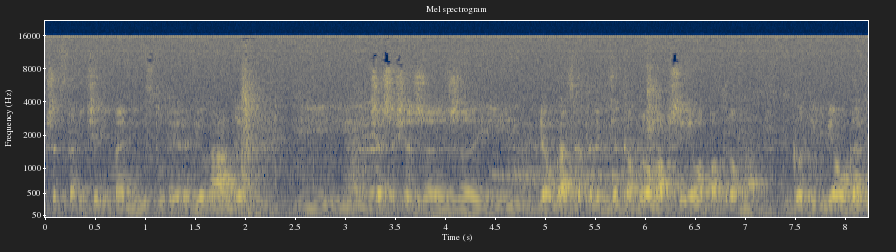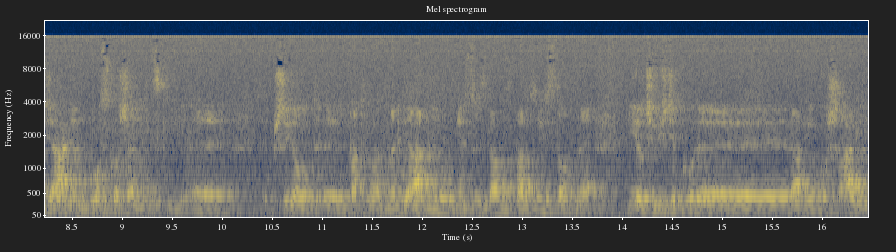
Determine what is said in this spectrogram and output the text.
przedstawicieli mediów tutaj regionalnych. I cieszę się, że, że i Białogardzka Telewizja Kablowa przyjęła patronat, tygodnik Białogardzianin, Głos Koszaliński e, przyjął e, patronat medialny również, co jest dla nas bardzo istotne i oczywiście e, Radio Koszalin,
